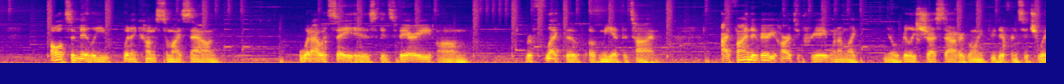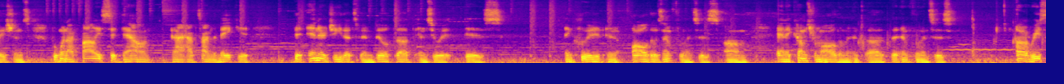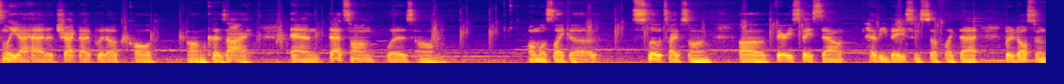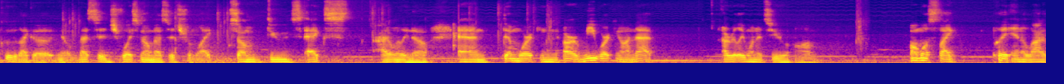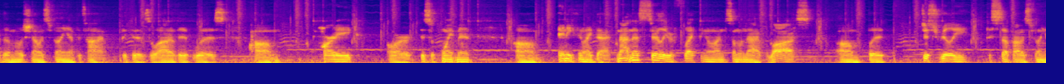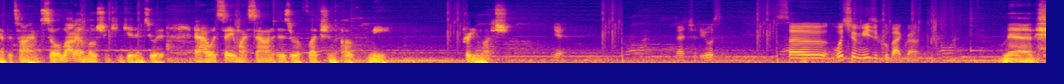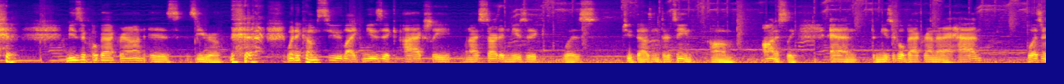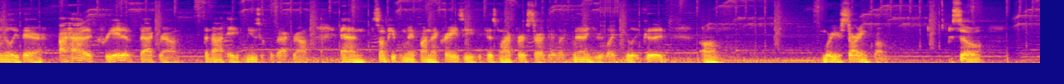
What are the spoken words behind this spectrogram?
ultimately, when it comes to my sound, what I would say is it's very um, reflective of me at the time. I find it very hard to create when I'm like you know really stressed out or going through different situations but when i finally sit down and i have time to make it the energy that's been built up into it is included in all those influences um, and it comes from all of them uh, the influences uh, recently i had a track that i put up called um, cause i and that song was um, almost like a slow type song uh, very spaced out heavy bass and stuff like that. But it also included like a you know message voicemail message from like some dude's ex i don't really know. And them working or me working on that i really wanted to um, almost like put in a lot of the emotion i was feeling at the time because a lot of it was um, heartache or disappointment um, anything like that not necessarily reflecting on someone that i've lost um, but just really the stuff I was feeling at the time. So a lot of emotion can get into it. And I would say my sound is a reflection of me, pretty much. Yeah. Naturally awesome. So, what's your musical background? Man, musical background is zero. when it comes to like music, I actually when I started music was 2013. Um, honestly, and the musical background that I had wasn't really there. I had a creative background, but not a musical background. And some people may find that crazy because when I first started, they're like, "Man, you're like really good." Um, where you're starting from. So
